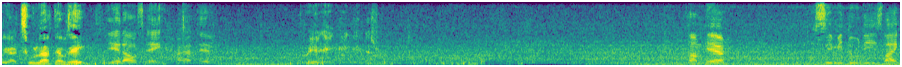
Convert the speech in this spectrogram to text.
We got two left. That was eight. yeah, that was eight right there. Oh yeah, eight, eight, eight. That's right. come here, you see me do these like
